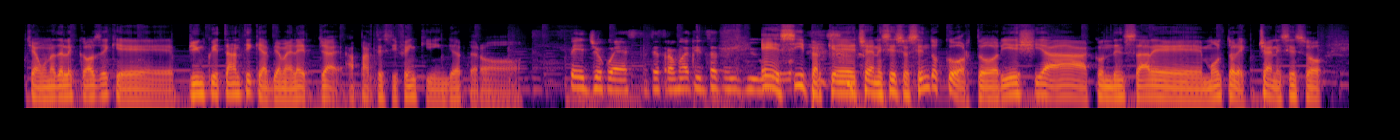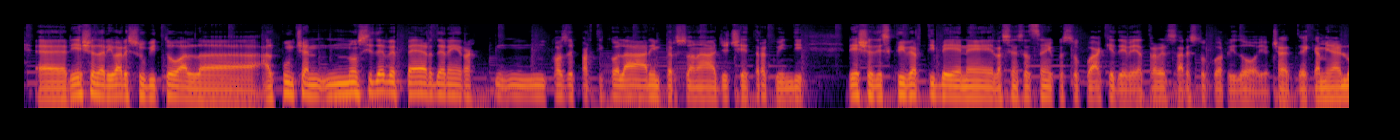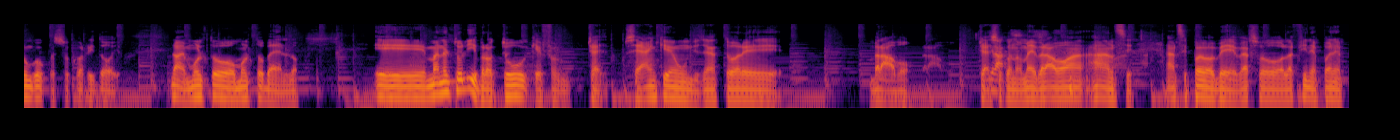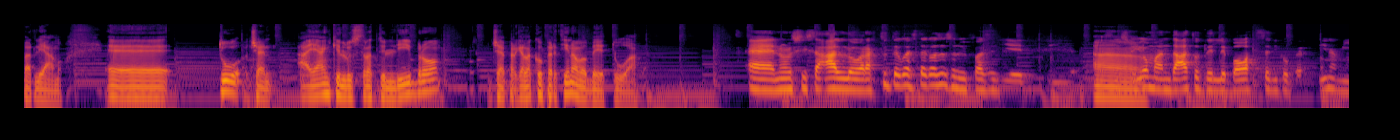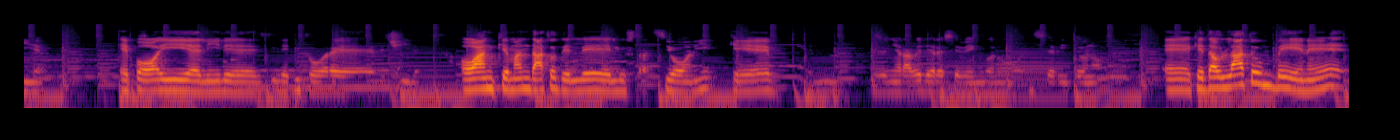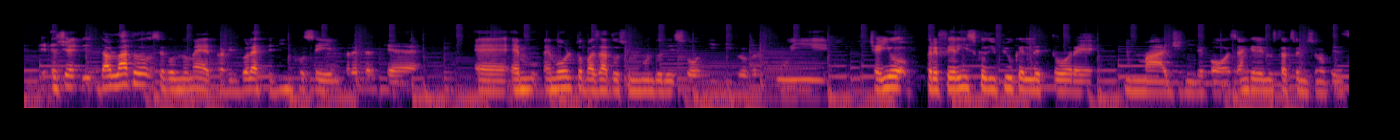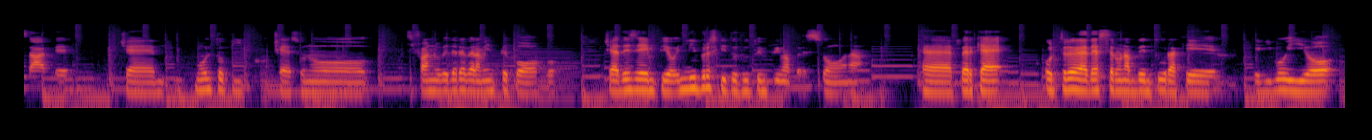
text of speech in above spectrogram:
Cioè, una delle cose che più inquietanti che abbia mai letto, cioè, a parte Stephen King, però. Peggio questo, ti ha traumatizzato di più. Eh sì, perché, cioè, nel senso, essendo corto, riesci a condensare molto le... Cioè, nel senso, eh, riesci ad arrivare subito al, al punto, cioè, non si deve perdere in, rac- in cose particolari, in personaggi, eccetera, quindi riesce a descriverti bene la sensazione di questo qua che deve attraversare questo corridoio, cioè deve camminare lungo questo corridoio. No, è molto, molto bello. E- ma nel tuo libro, tu che fa- cioè, sei anche un disegnatore bravo, cioè Grazie. secondo me bravo, anzi, anzi poi vabbè, verso la fine poi ne parliamo. Eh, tu cioè, hai anche illustrato il libro, cioè perché la copertina vabbè è tua. Eh, non si sa. Allora, tutte queste cose sono in fase di editing. Ah. senso, io ho mandato delle bozze di copertina mie e poi è lì le- l'editore decide. ho anche mandato delle illustrazioni che bisognerà vedere se vengono inserite o no. Eh, che da un lato è un bene, eh, cioè da un lato secondo me, tra virgolette, vinco sempre perché è, è, è molto basato sul mondo dei sogni il libro, per cui cioè io preferisco di più che il lettore immagini le cose, anche le illustrazioni sono pensate, cioè molto piccole, cioè sono, ti fanno vedere veramente poco. Cioè ad esempio il libro è scritto tutto in prima persona, eh, perché oltre ad essere un'avventura che, che vivo io,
